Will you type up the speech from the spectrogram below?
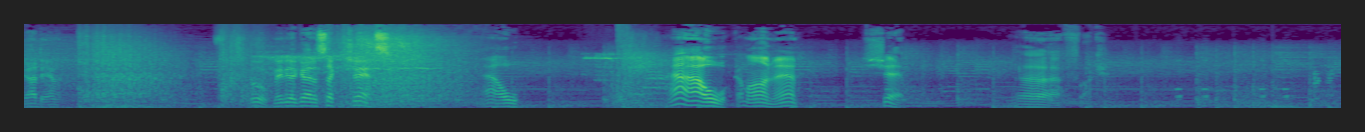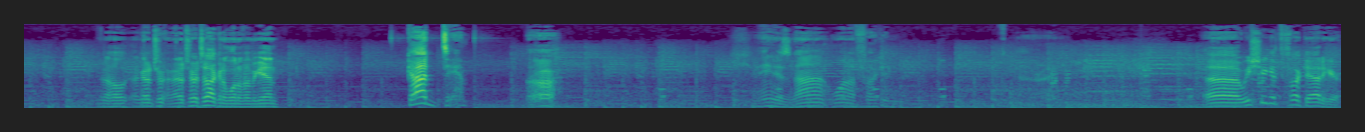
God damn it. Ooh, maybe I got a second chance. Ow. Ow! Come on, man. Shit. Ah, fuck. I'm gonna, I'm, gonna try, I'm gonna try talking to one of them again. God damn. Ugh. He does not want to fucking. Alright. Uh, we should get the fuck out of here.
